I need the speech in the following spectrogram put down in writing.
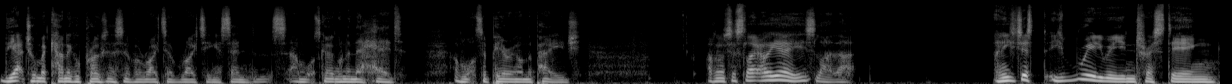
the actual mechanical process of a writer writing a sentence and what's going on in their head and what's appearing on the page. And I was just like, oh yeah, he is like that. And he's just he's really really interesting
